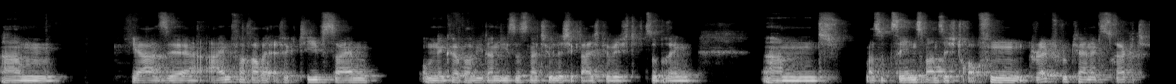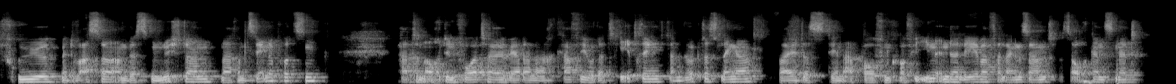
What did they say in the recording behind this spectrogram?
ähm, ja sehr einfach, aber effektiv sein, um den Körper wieder in dieses natürliche Gleichgewicht zu bringen. Und also 10, 20 Tropfen Grapefruit Kernextrakt früh mit Wasser, am besten nüchtern, nach dem Zähneputzen hat dann auch den Vorteil, wer danach Kaffee oder Tee trinkt, dann wirkt das länger, weil das den Abbau von Koffein in der Leber verlangsamt. Ist auch ganz nett.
